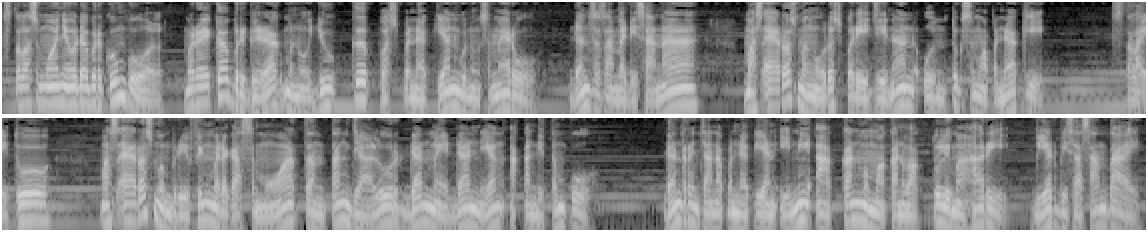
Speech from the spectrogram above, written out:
Setelah semuanya udah berkumpul, mereka bergerak menuju ke pos pendakian Gunung Semeru. Dan sesampai di sana, Mas Eros mengurus perizinan untuk semua pendaki. Setelah itu, Mas Eros membriefing mereka semua tentang jalur dan medan yang akan ditempuh. Dan rencana pendakian ini akan memakan waktu lima hari, biar bisa santai.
